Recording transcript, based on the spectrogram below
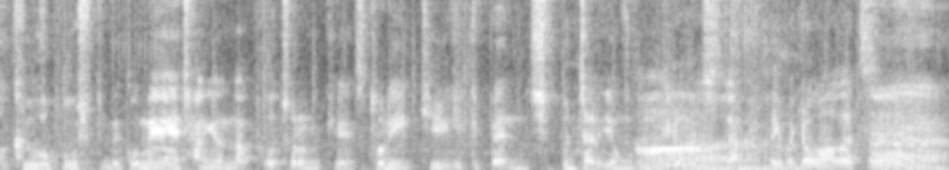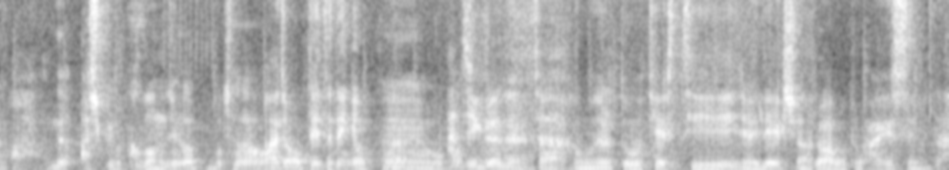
아, 그거 보고 싶은데 꿈의 장이었나? 그것처럼 이렇게 스토리 길게 이렇게 뺀 10분짜리 영상 뭐 이런 거 있었잖아. 되게 막 영화 같이. 응, 응. 아 근데 아쉽게도 그거는 제가 못 찾아 봐. 아직 업데이트 된 게 없고. 네. 아직은. 자 그럼 오늘 또 TXT 이제 리액션 들어가 보도록 하겠습니다.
